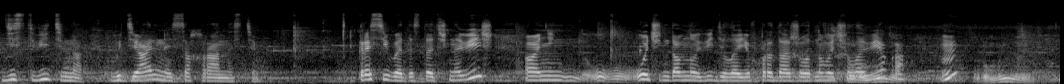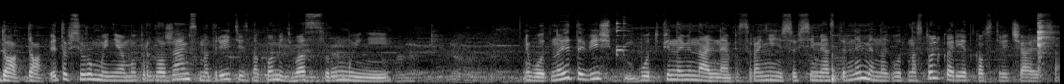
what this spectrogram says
действительно в идеальной сохранности красивая достаточно вещь. А, очень давно видела ее в продаже у одного человека. М? Румыния. Да, да, это все Румыния. Мы продолжаем смотреть и знакомить вас с Румынией. Вот, но эта вещь вот феноменальная по сравнению со всеми остальными, вот настолько редко встречается.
